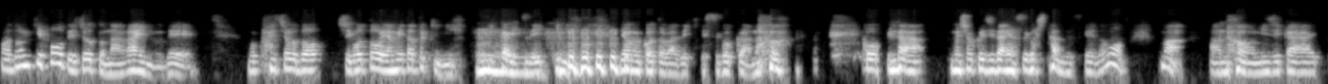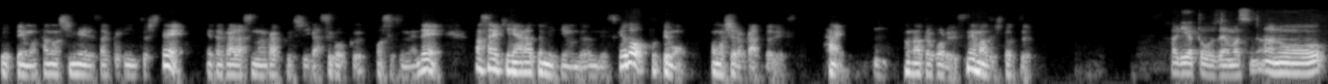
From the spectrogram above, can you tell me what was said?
まあ、ドンキホーテちょっと長いので、僕はちょうど仕事を辞めた時に、1ヶ月で一気に読むことができて、すごくあの 高級な無職時代を過ごしたんですけれども、まあ、あの、短くても楽しめる作品として、えっと、ガラスの学士がすごくおすすめで、まあ、最近改めて読んでるんですけど、とっても面白かったです。はい。そんなところですね、まず一つ。ありがとうございます。あの、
